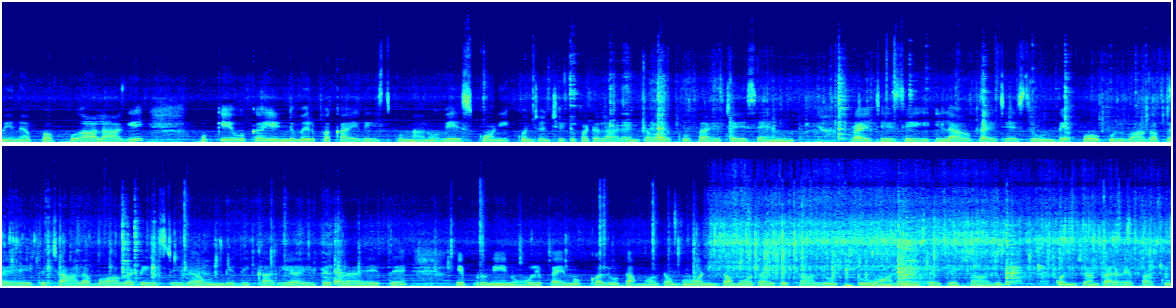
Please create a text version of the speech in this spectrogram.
మినపప్పు అలాగే ఒకే ఒక ఎండు మిరపకాయ వేసుకున్నాను. వేసుకొని కొంచెం చిట్టుపట్టలాడేంత వరకు ఫ్రై చేశాను. ఫ్రై చేసి ఇలాగ ఫ్రై చేస్తూ ఉంటే పోపులు బాగా ఫ్రై అయితే చాలా బాగా టేస్టీగా ఉండేది. కర్రీ అయితే ఫ్రై అయితే ఇప్పుడు నేను ఉల్లిపాయ ముక్కలు టమోటో వన్ టమోటా అయితే చాలు టూ ఆనియన్స్ అయితే చాలు కొంచెం కరివేపాకు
